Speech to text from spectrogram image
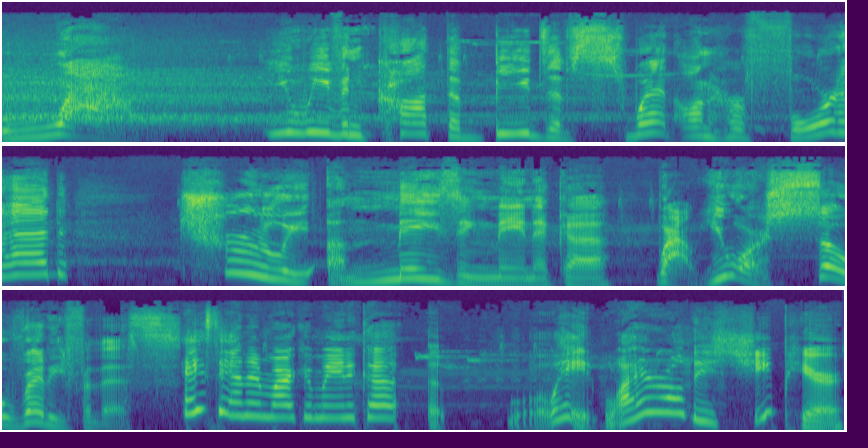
Wow. You even caught the beads of sweat on her forehead? Truly amazing, Menaka. Wow, you are so ready for this. Hey, Sanden and Marc and Menaka. Uh, wait, why are all these sheep here?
